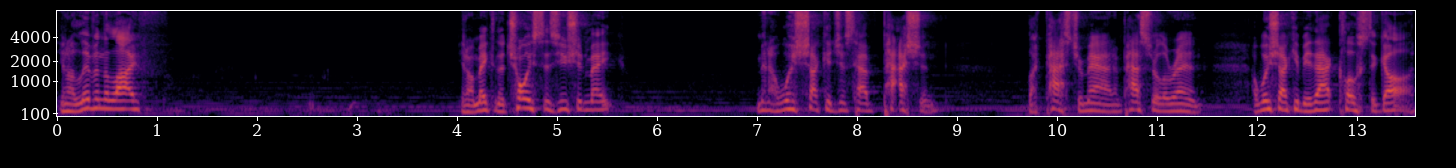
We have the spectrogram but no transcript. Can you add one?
You're not living the life. You're not making the choices you should make. Man, I wish I could just have passion like Pastor Matt and Pastor Loren. I wish I could be that close to God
